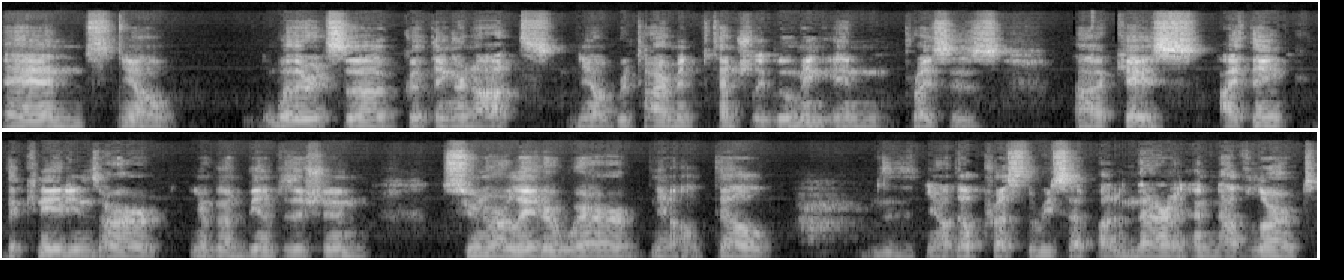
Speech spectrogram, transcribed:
and you know whether it's a good thing or not, you know, retirement potentially looming in Price's uh, case, I think the Canadiens are you know going to be in a position sooner or later where you know they'll you know they'll press the reset button there and have learned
